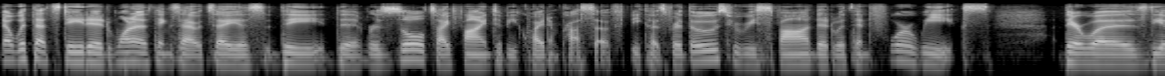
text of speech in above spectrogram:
Now, with that stated, one of the things I would say is the the results I find to be quite impressive because for those who responded within four weeks, there was the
